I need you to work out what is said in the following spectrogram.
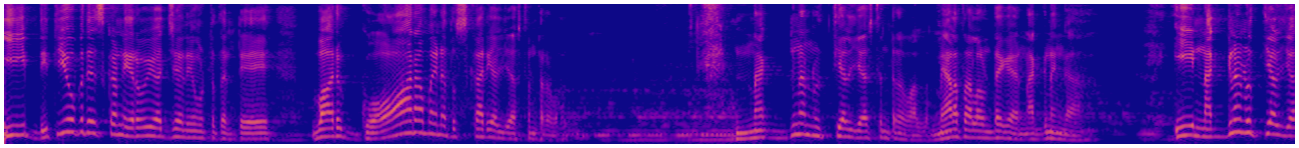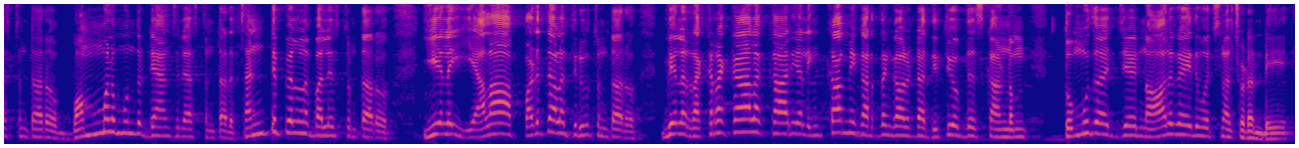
ఈ ద్వితీయోపదేశకాండ ఇరవై అధ్యాయం ఏముంటుందంటే వారు ఘోరమైన దుష్కార్యాలు చేస్తుంటారు వాళ్ళు. నగ్న నృత్యాలు చేస్తుంటారు వాళ్ళు. మేళతాళాలు ఉంటాయి కదా నగ్నంగా. ఈ నగ్న నృత్యాలు చేస్తుంటారు బొమ్మల ముందు డ్యాన్సులు వేస్తుంటారు చంటి పిల్లలు బలిస్తుంటారు వీళ్ళు ఎలా పడితే అలా తిరుగుతుంటారు. వీళ్ళ రకరకాల కార్యాలు ఇంకా మీకు అర్థం కావాలంటే ఆ ద్వితీయోపదేశ కాండం తొమ్మిది అధ్యాయం నాలుగు ఐదు వచ్చినా చూడండి.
